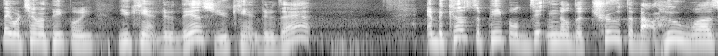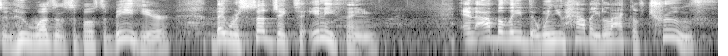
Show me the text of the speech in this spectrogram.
They were telling people, you can't do this, you can't do that. And because the people didn't know the truth about who was and who wasn't supposed to be here, they were subject to anything. And I believe that when you have a lack of truth,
